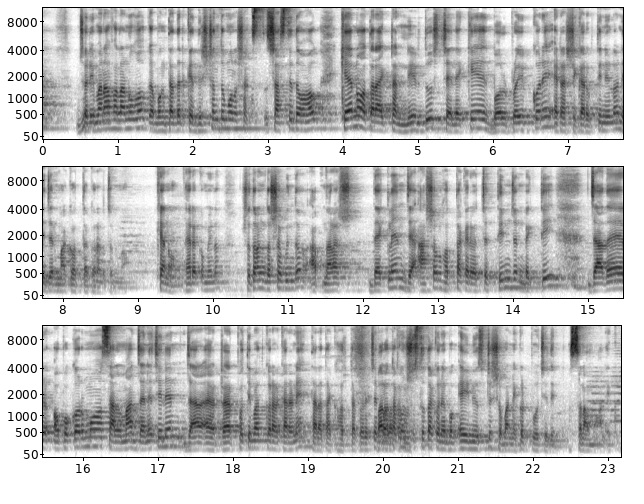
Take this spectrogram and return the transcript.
জরিমানা ফেলানো হোক এবং তাদেরকে দৃষ্টান্তমূলক শাস্তি দেওয়া হোক কেন তারা একটা নির্দোষ ছেলেকে বল প্রয়োগ করে এটা স্বীকারোক্তি নিল নিজের মাকে হত্যা করার জন্য? কেন? এরকম নিল? সুতরাং দর্শকবৃন্দ আপনারা দেখলেন যে আসল হত্যাকারী হচ্ছে তিনজন ব্যক্তি যাদের অপকর্ম সালমান জেনেছিলেন যার যার প্রতিবাদ করার কারণে তারা তাকে হত্যা করেছে। ভালো থাকুন। সুস্থ থাকুন এবং এই নিউজটি সবার নিকট পৌঁছে দিন। আসসালামু আলাইকুম।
